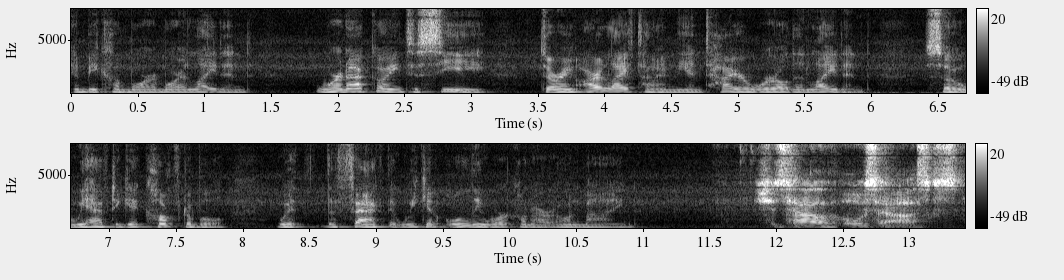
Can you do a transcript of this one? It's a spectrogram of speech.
and become more and more enlightened. We're not going to see during our lifetime the entire world enlightened. So we have to get comfortable with the fact that we can only work on our own mind. Chatal also asks,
